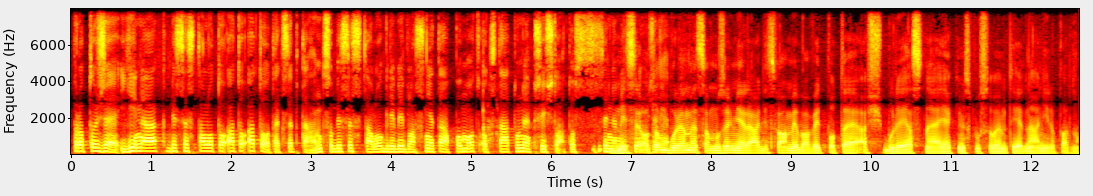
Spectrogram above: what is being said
protože jinak by se stalo to a to a to. Tak se ptám, co by se stalo, kdyby vlastně ta pomoc od státu nepřišla. To si nemyslím, My se o tom je... budeme samozřejmě rádi s vámi bavit poté, až bude jasné, jakým způsobem ty jednání dopadnou.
